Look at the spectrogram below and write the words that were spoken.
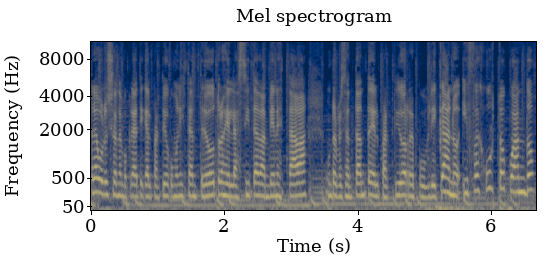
Revolución Democrática, el Partido Comunista, entre otros. En la cita también estaba un representante del Partido Republicano. Y fue justo cuando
